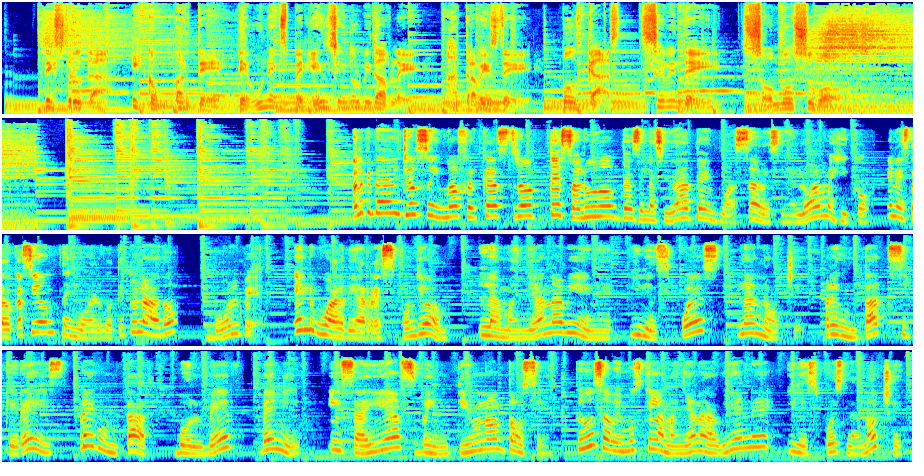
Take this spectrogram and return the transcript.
Disfruta y comparte de una experiencia inolvidable a través de Podcast 7 Day. Somos su voz. Hola, ¿qué tal? Yo soy Maffer Castro. Te saludo desde la ciudad de Guasave, Sinaloa, México. En esta ocasión tengo algo titulado Volver. El guardia respondió, la mañana viene y después la noche. Preguntad si queréis, preguntad, volved, venid. Isaías 21:12. Todos sabemos que la mañana viene y después la noche.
